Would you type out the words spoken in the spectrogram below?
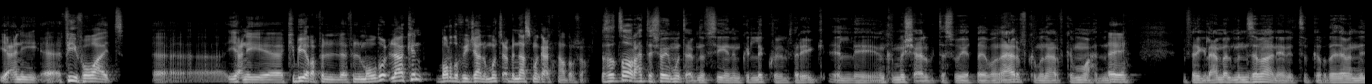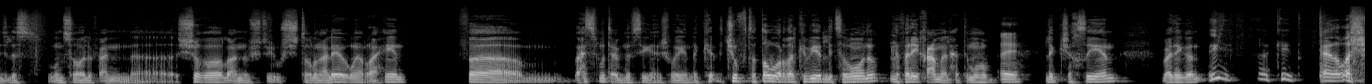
يعني آه، في فوائد آه، يعني آه، كبيرة في في الموضوع. لكن برضو في جانب متعب الناس ما قاعدة تناظر فيه. بس أتصور حتى شوي متعب نفسيا يمكن لك وللفريق اللي يمكن مشعل بالتسويق. أنا أعرفكم أنا أعرف كم واحد من إيه. فريق العمل من زمان. يعني تذكر دائما نجلس ونسولف عن آه، الشغل عن وش يشتغلون عليه وين رايحين. فبحس متعب نفسيا شوي إنك تشوف التطور ذا الكبير اللي تسوونه كفريق عمل حتى مو هو إيه. لك شخصيا. بعدين يقول إيه أكيد. هذا رش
